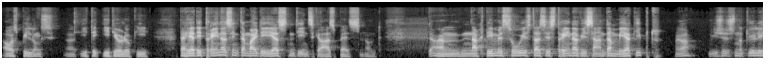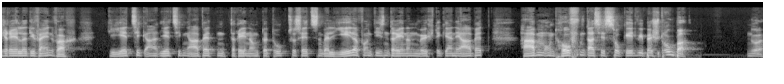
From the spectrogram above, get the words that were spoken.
Ausbildungsideologie. Daher die Trainer sind einmal die Ersten, die ins Gras beißen. Und ähm, nachdem es so ist, dass es Trainer wie Sander mehr gibt, ja, ist es natürlich relativ einfach, die jetzig, jetzigen Arbeiten Trainer unter Druck zu setzen, weil jeder von diesen Trainern möchte gerne Arbeit haben und hoffen, dass es so geht wie bei Struber. Nur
